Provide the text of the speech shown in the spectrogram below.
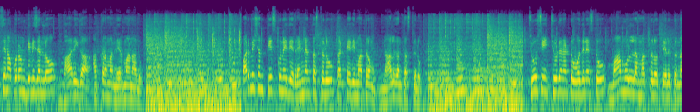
హస్తినాపురం డివిజన్లో భారీగా అక్రమ నిర్మాణాలు. పర్మిషన్ తీసుకునేది రెండంతస్తులు కట్టేది మాత్రం నాలుగంతస్తులు. చూసి చూడనట్టు వదిలేస్తూ మామూళ్ళ మత్తులో తేలుతున్న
